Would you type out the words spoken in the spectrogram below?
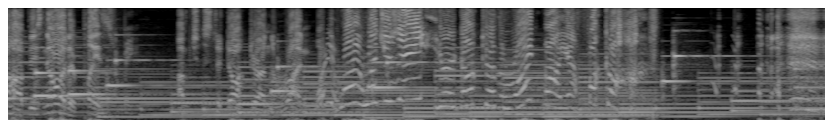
Bob, there's no other place for me. I'm just a doctor on the run. What? What? What'd you say? You're a doctor on the run? Oh yeah, fuck off.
